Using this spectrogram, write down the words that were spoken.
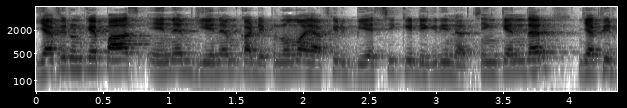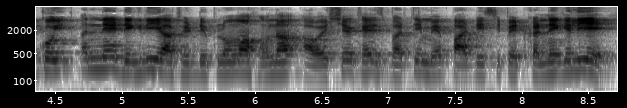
या फिर उनके पास N M G N M का डिप्लोमा या फिर बीएससी की डिग्री नर्सिंग के अंदर, या फिर कोई अन्य डिग्री या फिर डिप्लोमा होना आवश्यक है इस भर्ती में पार्टिसिपेट करने के लिए।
